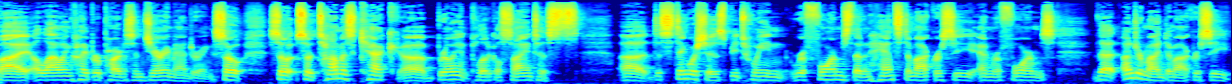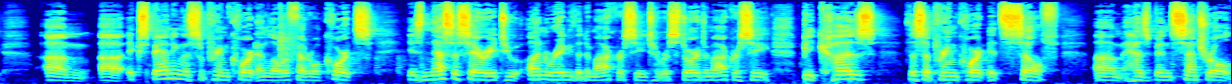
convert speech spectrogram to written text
by allowing hyperpartisan gerrymandering. So, so, so Thomas Keck, uh, brilliant political scientist, uh, distinguishes between reforms that enhance democracy and reforms that undermine democracy. Um, uh, expanding the Supreme Court and lower federal courts is necessary to unrig the democracy, to restore democracy, because the Supreme Court itself um, has been central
